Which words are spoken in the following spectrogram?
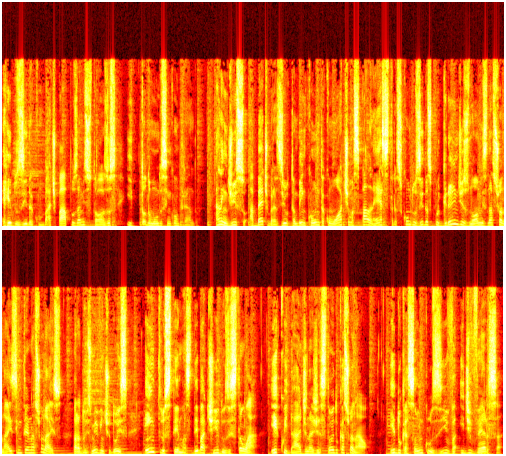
é reduzida com bate-papos amistosos e todo mundo se encontrando. Além disso, a Bet Brasil também conta com ótimas palestras conduzidas por grandes nomes nacionais e internacionais. Para 2022, entre os temas debatidos estão a equidade na gestão educacional educação inclusiva e diversa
